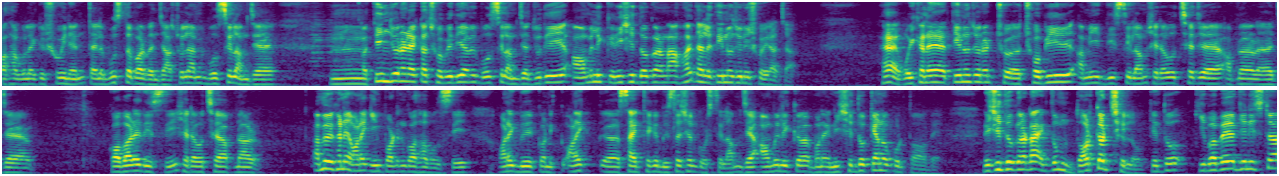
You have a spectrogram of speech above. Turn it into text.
কথাগুলো একটু শুনেন তাহলে বুঝতে পারবেন যে আসলে আমি বলছিলাম যে তিনজনের একটা ছবি দিয়ে আমি বলছিলাম যে, যদি আওয়ামী লীগকে নিষিদ্ধ করা না হয়, তাহলে তিনজনই স্বৈরাচার। হ্যাঁ ওইখানে তিনজনের ছবি আমি দিচ্ছিলাম সেটা হচ্ছে যে আপনার যে কভারে দিচ্ছি সেটা হচ্ছে আপনার, আমি ওইখানে অনেক ইম্পর্টেন্ট কথা বলছি, অনেক অনেক অনেক সাইড থেকে বিশ্লেষণ করছিলাম যে আওয়ামী লীগকে মানে নিষিদ্ধ কেন করতে হবে? নিষিদ্ধ করাটা একদম দরকার ছিল, কিন্তু কীভাবে জিনিসটা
